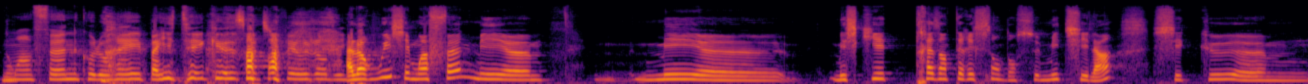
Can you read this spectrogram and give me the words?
Moins fun, coloré et pailleté que ce que tu fais aujourd'hui. Alors oui, c'est moins fun, mais, mais, mais ce qui est très intéressant dans ce métier-là, c'est que euh,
